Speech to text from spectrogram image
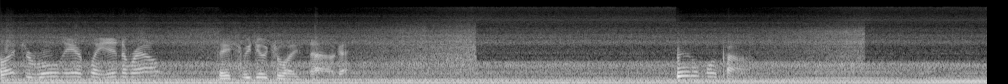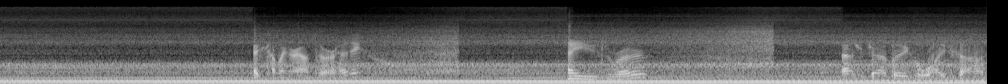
Unless you're rolling the airplane in and around, they should be neutralized now. Okay. A little more power. Coming around to our heading. Now use the rudder Astro traffic, Hawaii Skyhawk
